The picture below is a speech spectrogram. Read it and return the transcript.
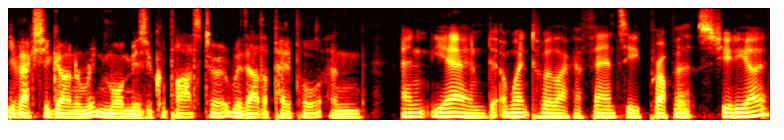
you've actually gone and written more musical parts to it with other people. And and yeah, and I went to a, like a fancy proper studio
